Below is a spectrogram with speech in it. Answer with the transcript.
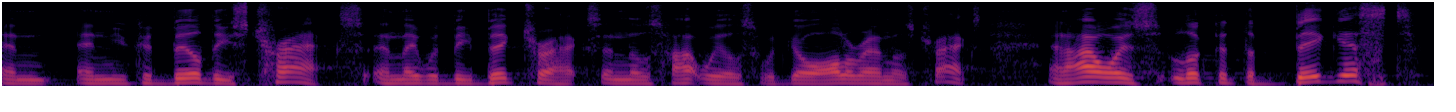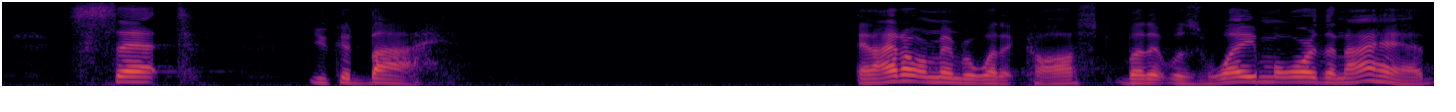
and, and you could build these tracks, and they would be big tracks, and those Hot Wheels would go all around those tracks. And I always looked at the biggest set you could buy. And I don't remember what it cost, but it was way more than I had.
